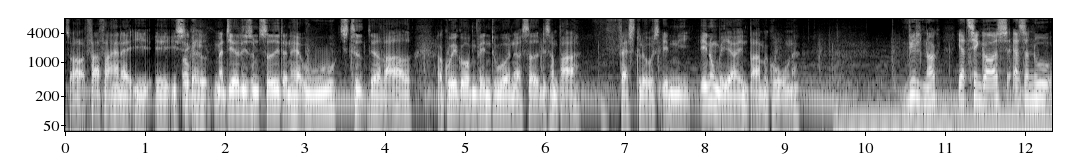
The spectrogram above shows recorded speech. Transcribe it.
Så farfar, han er i, i, i sikkerhed. Okay. Men de havde ligesom siddet i den her uges tid, det havde varet, og kunne ikke åbne vinduerne, og sad ligesom bare fastlåst inde i endnu mere end bare med corona. Vildt nok. Jeg tænker også, altså nu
